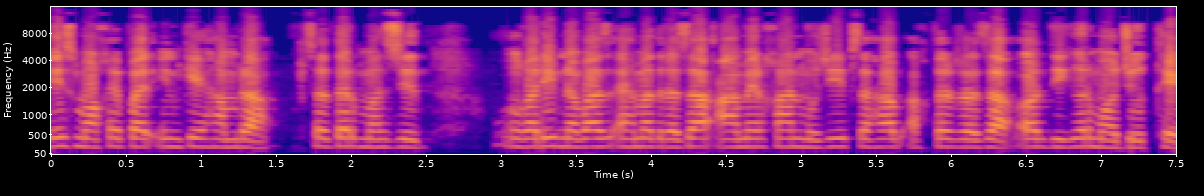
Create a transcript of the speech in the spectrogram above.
इस मौके पर इनके हमरा सदर मस्जिद गरीब नवाज़ अहमद रजा, आमिर खान, मुजीब साहब, अख्तर रजा और दीगर मौजूद थे।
